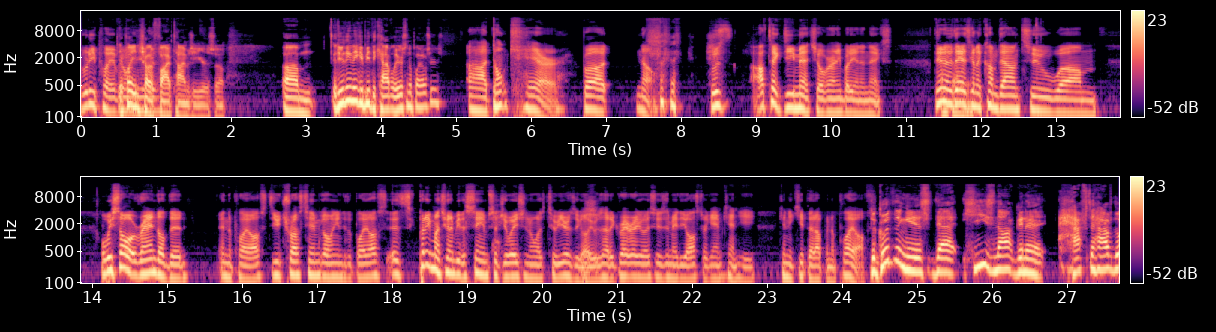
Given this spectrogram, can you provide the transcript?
what do you play? They play each other five times a year. So, um, do you think they could beat the Cavaliers in the playoffs series? Uh, don't care, but no. Who's? I'll take D. Mitch over anybody in the Knicks. At the end of the day, it's going to come down to. Um, well, we saw what Randle did in the playoffs. Do you trust him going into the playoffs? It's pretty much going to be the same situation it was two years ago. He was had a great regular season, made the All Star game. Can he? Can he keep that up in the playoffs? The good thing is that he's not gonna have to have the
